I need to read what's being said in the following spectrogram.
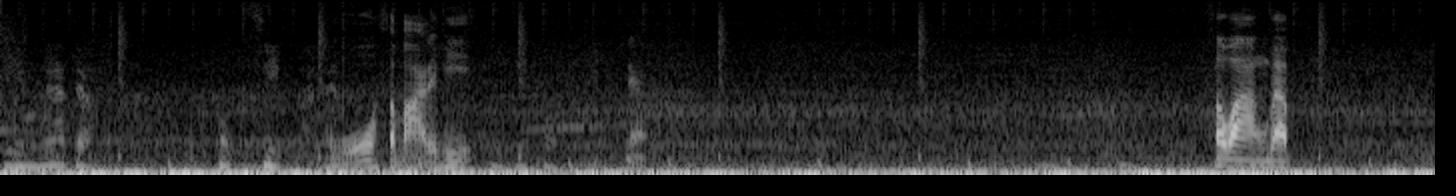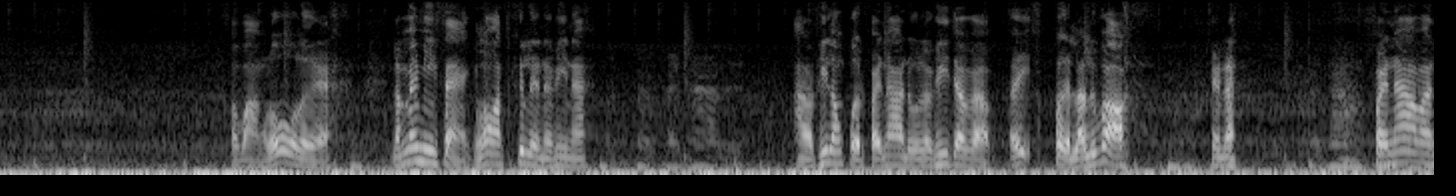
ทีมน่าจะหกสิบโอ้โหสบายเลยพี่ เนี่ย สว่างแบบ สว่างโล่เลยอะแล้วไม่มีแสงรอดขึ้นเลยนะพี่นะ เหมือนเปิดไฟหน้าเลยอ่าพี่ลองเปิดไฟหน้าดูแล้วพี่จะแบบ เอ้ย เปิดแล้วหรือเปล่า เห็นนะ ไฟหน้ามัน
